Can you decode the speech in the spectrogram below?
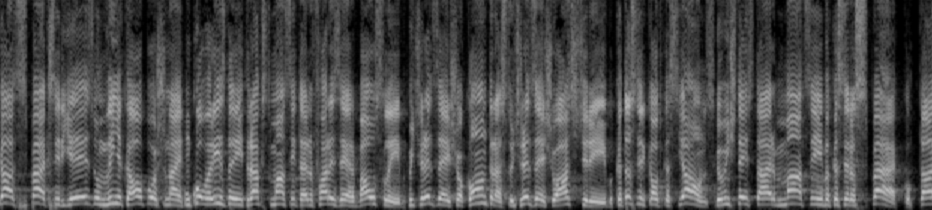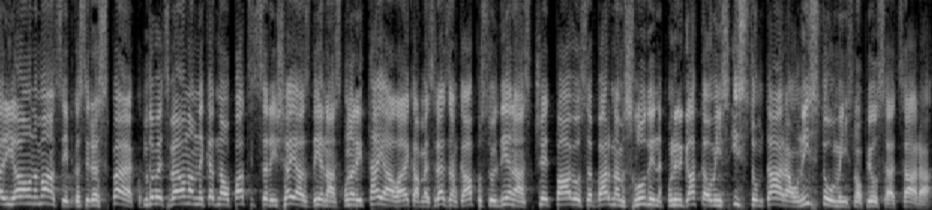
kāds spēks ir Jēzus un viņa kalpošanai, un ko var izdarīt rakstu mācītāji un farizēji ar bauslību. Viņš redzēja šo kontrastu, viņš redzēja šo atšķirību, ka tas ir kaut kas jauns, jo viņš teica, tā ir mācība, kas ir ar spēku. Tā ir jauna mācība, kas ir ar spēku. Un tāpēc vēlnam nekad nav paticis arī šajās dienās, un arī tajā laikā mēs redzam, ka apstuļu dienās šeit Pāvils ar Barnam sludina un ir gatavi viņus izstumt ārā un izstumt viņus no pilsētas ārā.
